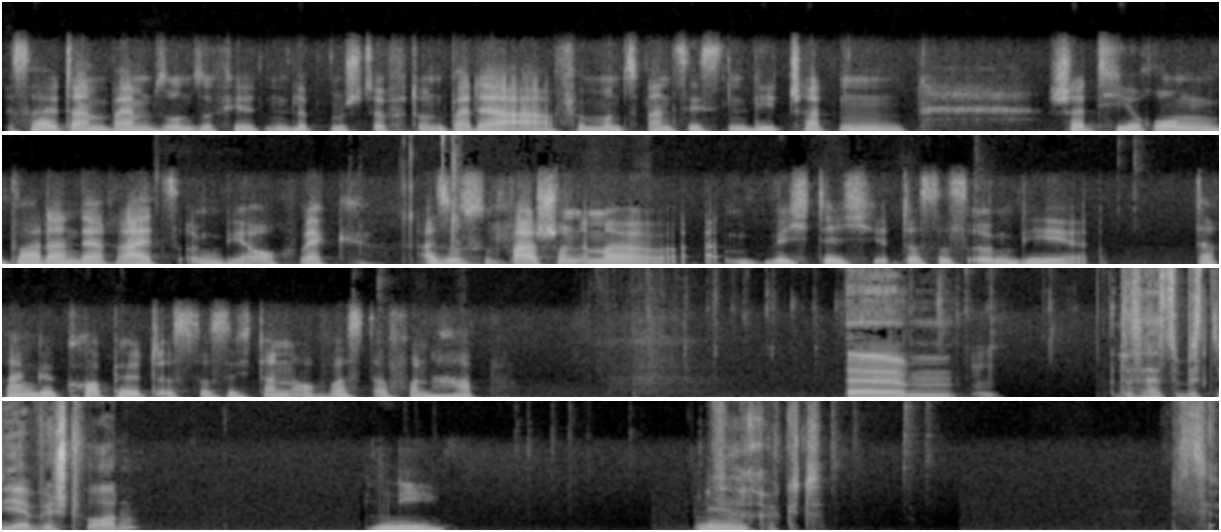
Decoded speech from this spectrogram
ist halt dann beim so und so vielten Lippenstift und bei der 25. Lidschatten Schattierung war dann der Reiz irgendwie auch weg. Also es war schon immer wichtig, dass es irgendwie daran gekoppelt ist, dass ich dann auch was davon habe. Ähm, das heißt, du bist nie erwischt worden? Nie. Nö. Verrückt. Das ist ja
